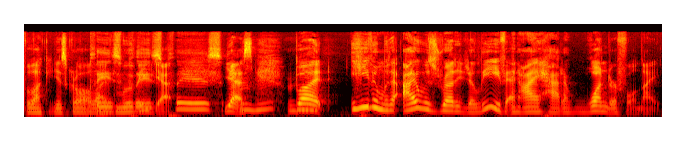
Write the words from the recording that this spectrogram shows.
the Luckiest Girl Alive Please, movie. please, please. Yes. Mm-hmm, mm-hmm. But even with I was ready to leave and I had a wonderful night.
